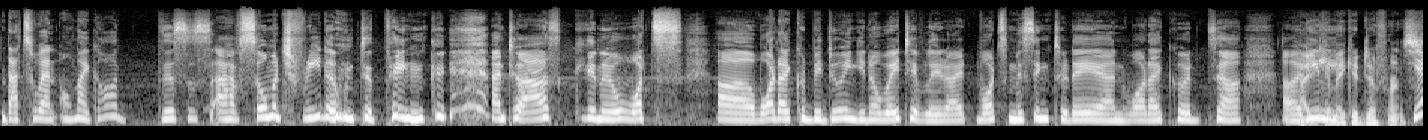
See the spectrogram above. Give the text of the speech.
that's when, oh my God, this is I have so much freedom to think and to ask, you know, what's uh, what I could be doing innovatively, right? What's missing today, and what I could uh, uh, How really you can make a difference. Yeah,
